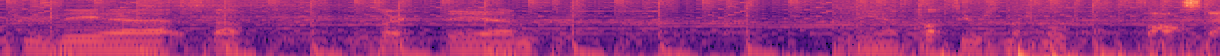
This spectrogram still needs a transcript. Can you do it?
which is the uh, stuff. Sorry, the um, the uh, part two, which is much more faster.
